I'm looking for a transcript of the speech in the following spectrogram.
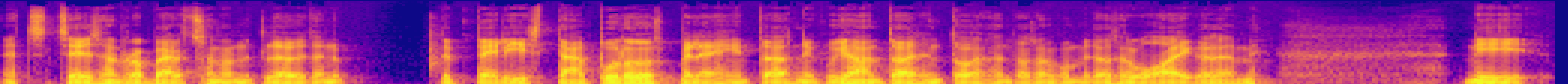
että Jason Robertson on nyt löytänyt pelistään pudotuspeleihin taas niin kuin ihan täysin toisen tason kuin mitä se ollut aikaisemmin, niin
